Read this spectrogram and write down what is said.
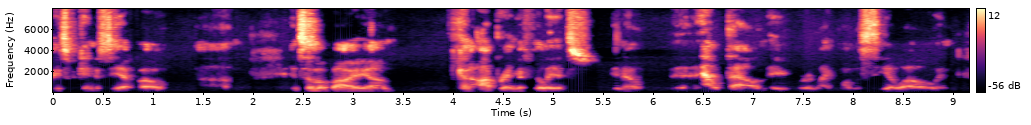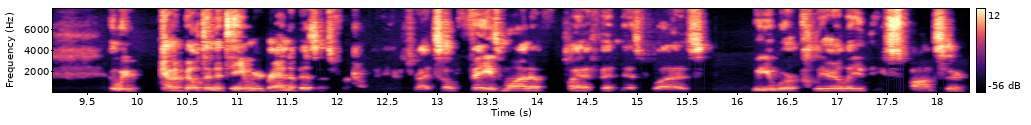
basically became the CFO. Um, and some of my um, kind of operating affiliates, you know, helped out. They were like one was COO. And, and we kind of built in the team. We ran the business for a couple of years, right? So phase one of Planet Fitness was we were clearly the sponsor,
